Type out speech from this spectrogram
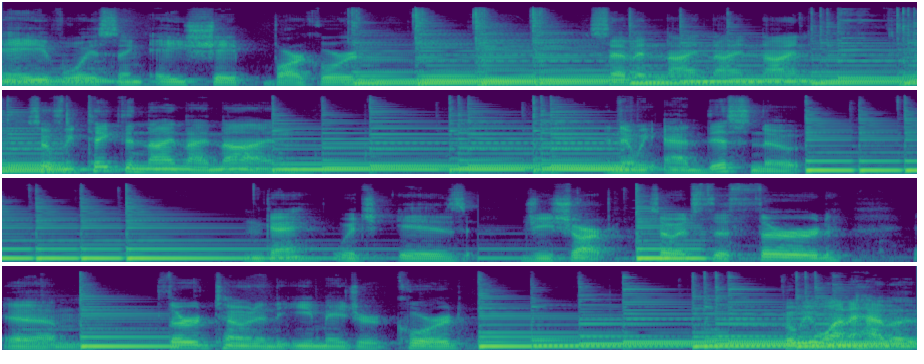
A voicing, A-shaped bar chord 7999. So if we take the 999 and then we add this note, okay, which is G sharp. So it's the third um, third tone in the E major chord, but we want to have a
